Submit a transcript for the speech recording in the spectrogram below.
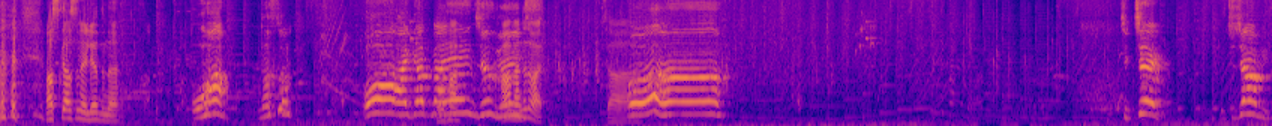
Az kalsın ölüyordun ha. Oha. Nasıl? Oh I got my Oha. angel wings. Aa bende de var. Güzel. Oh. Çık çık. Uçacağım.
